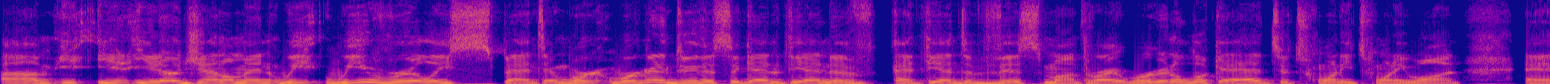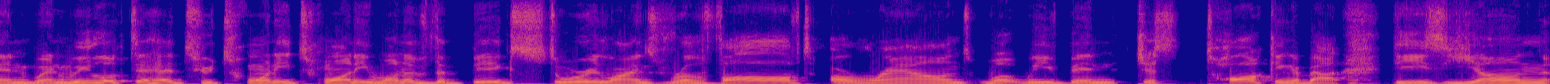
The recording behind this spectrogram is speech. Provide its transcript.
Um, y- you know, gentlemen, we we really spent, and we're, we're going to do this again at the end of at the end of this month, right? We're going to look ahead to 2021, and when we looked ahead to 2020, one of the big storylines revolved around what we've been just talking about these young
